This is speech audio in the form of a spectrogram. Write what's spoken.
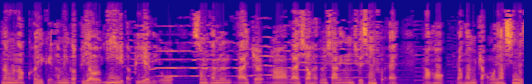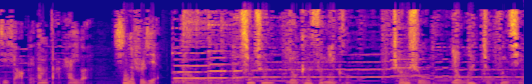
那么呢，可以给他们一个比较有意义的毕业礼物，送他们来这儿啊，来小海豚夏令营学潜水，然后让他们掌握一项新的技巧，给他们打开一个新的世界。青春有各色面孔，成熟有万种风情。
